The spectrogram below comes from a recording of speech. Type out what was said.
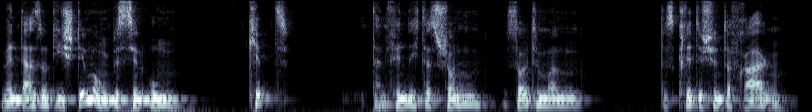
Wenn da so die Stimmung ein bisschen umkippt, dann finde ich das schon, sollte man das kritisch hinterfragen.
